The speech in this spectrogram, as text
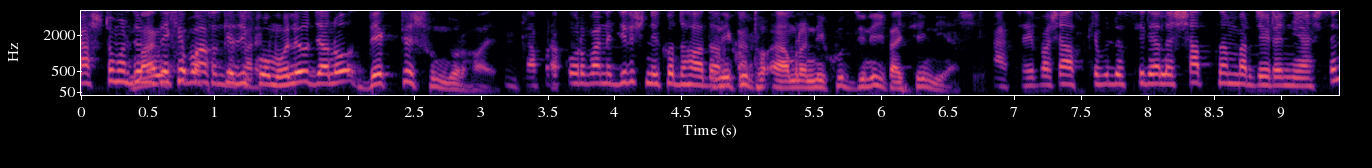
কাস্টমার জন্য দেখে পাঁচ কেজি কম হলেও যেন দেখতে সুন্দর হয়। তারপরে কোরবানির জিনিস নিখুঁত হওয়া দরকার। নিখুঁত আমরা নিখুঁত জিনিস বাইসেই নিয়ে আসি। আচ্ছা এই পাশে আজকে ভিডিও সিরিয়ালের সাত নাম্বার যেটা নিয়ে আসছেন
